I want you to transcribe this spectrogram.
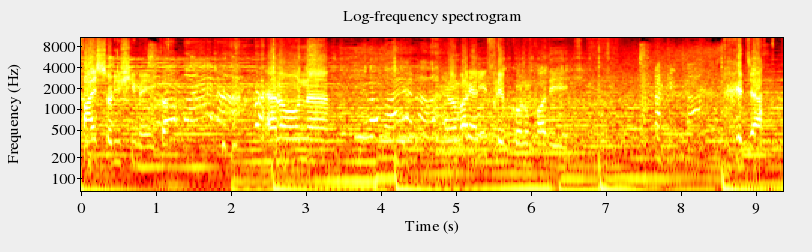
falso riuscimento. Era un. Era un varial flip con un po' di. Taccheggiato.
